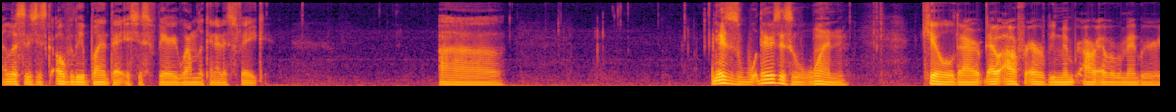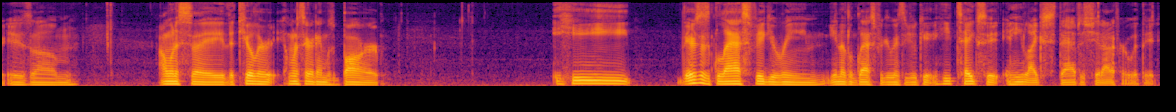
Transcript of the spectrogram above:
Unless it's just overly abundant that it's just very what I'm looking at is fake. Uh, there's this, there's this one kill that I that I'll forever remember. I'll ever remember is um, I want to say the killer. I want to say her name was Barb. He there's this glass figurine, you know the glass figurines that you get. He takes it and he like stabs the shit out of her with it.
